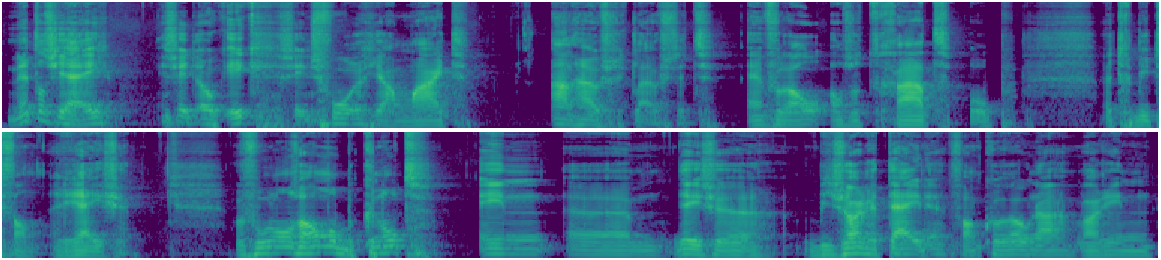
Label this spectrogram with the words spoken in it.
Net als jij zit ook ik sinds vorig jaar maart aan huis gekluisterd. En vooral als het gaat op het gebied van reizen. We voelen ons allemaal beknot in uh, deze bizarre tijden van corona, waarin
